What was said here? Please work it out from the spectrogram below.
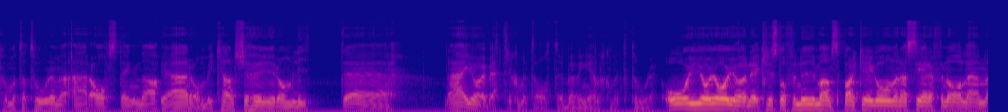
kommentatorerna är avstängda. Det är de. Vi kanske höjer dem lite... Nej, jag är bättre kommentator. Jag behöver inga jävla kommentatorer. Oj, oj, oj hörni. Kristoffer Nyman sparkar igång den här seriefinalen.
